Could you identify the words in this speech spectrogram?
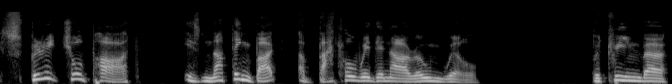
spiritual path is nothing but a battle within our own will between the,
